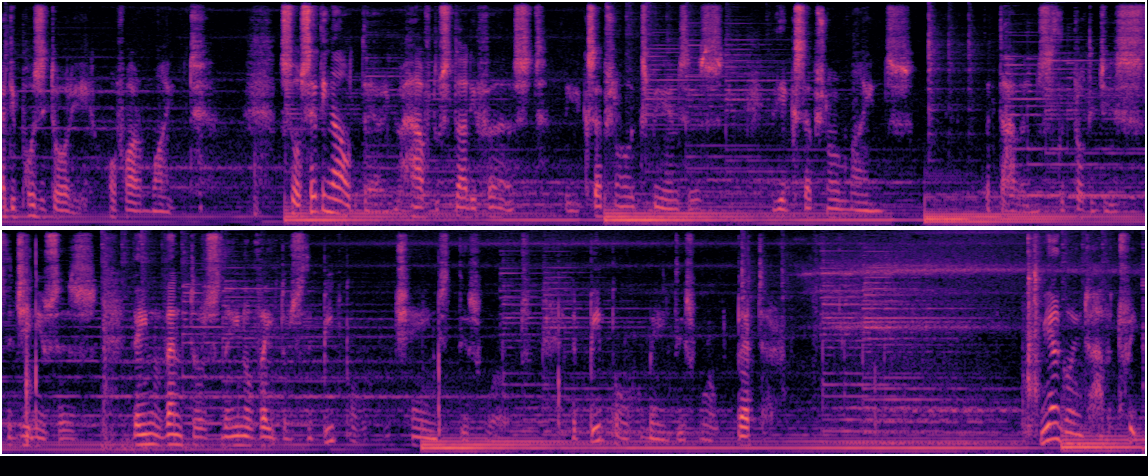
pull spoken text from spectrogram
a depository of our mind. So setting out there, you have to study first the exceptional experiences, the exceptional minds, the talents, the prodigies, the geniuses, the inventors, the innovators, the people who changed this world, the people who made this world better. We are going to have a trip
